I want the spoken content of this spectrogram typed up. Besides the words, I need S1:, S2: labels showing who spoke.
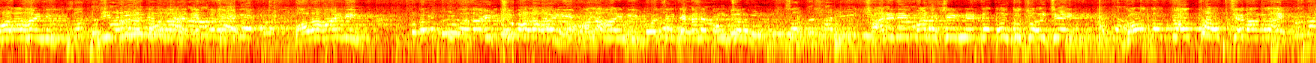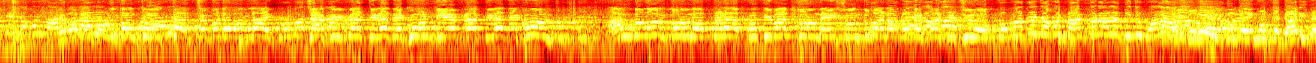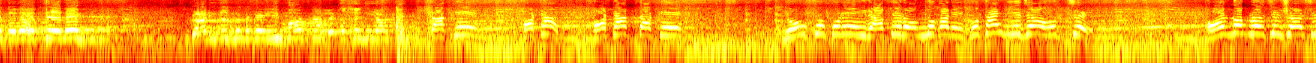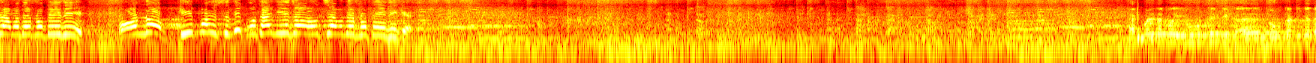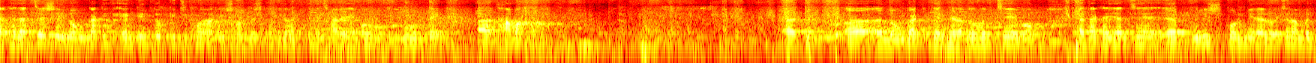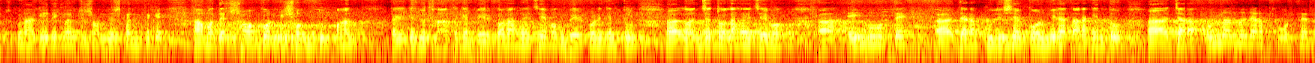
S1: বলা হয়নি। কি বলা বলা হয়নি। বলা হয়নি। তোমাকে কি বলা কিচ্ছু বলা হয়নি। বলা হয়নি। বলছে যেখানে পৌঁছলো।
S2: সত্য শারীরিক।
S1: শারীরিক মানসিক নির্যাতন তো চলছেই। গণতন্ত্র হত্যা হচ্ছে বাংলায়। এভাবে গণতন্ত্র হত্যা হচ্ছে গোটা বাংলায়। চাকরি প্রার্থীরা দেখুন ডিএ প্রার্থীরা দেখুন। আন্দোলন করুন আপনারা প্রতিবাদ করুন। এই সন্তুবান আপনাদের পাশে ছিল।
S2: তোমাকে যখন বার করা হলো কিছু বলা হলো কি?
S3: কিন্তু এই মুহূর্তে গাড়িতে তোলা হচ্ছে এবং
S4: তাকে হঠাৎ হঠাৎ তাকে নৌকো করে এই রাতের অন্ধকারে কোথায় নিয়ে যাওয়া হচ্ছে? অর্ণব রয়েছেন সরাসরি আমাদের প্রতিনিধি। অর্ণব, কি পরিস্থিতি? কোথায় নিয়ে যাওয়া হচ্ছে আমাদের প্রতিনিধিকে?
S5: একবারে দেখো এই মুহূর্তে যে নৌকাটিকে দেখা যাচ্ছে সেই নৌকাটি কিন্তু কিছুক্ষণ আগে সন্দেশখালী ঘাট থেকে ছাড়ে এবং এই মুহূর্তে আহ, নৌকাটিকে ভেড়ানো হচ্ছে এবং দেখা যাচ্ছে পুলিশ কর্মীরা রয়েছেন। আমরা কিছুক্ষণ আগেই দেখলাম যে সন্দেশখালী থেকে আমাদের সহকর্মী সন্তু পান তাকে কিন্তু থানা থেকে বের করা হয়েছে এবং বের করে কিন্তু লঞ্চে তোলা হয়েছে এবং এই মুহূর্তে যারা পুলিশের কর্মীরা তারা কিন্তু যারা অন্যান্য যারা ফোর্সের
